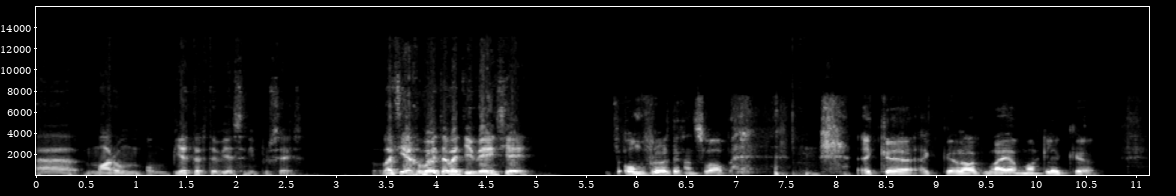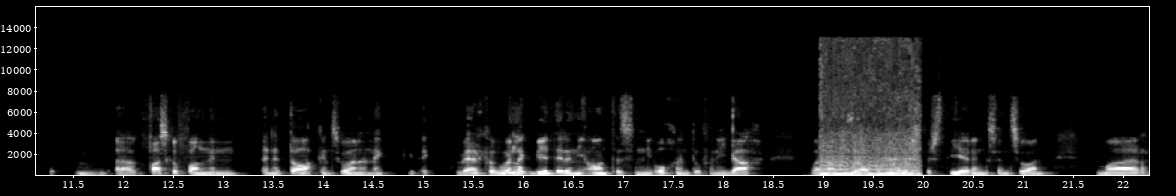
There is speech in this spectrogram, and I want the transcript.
uh maar om om beter te wees in die proses. Wat is jou gewoonte wat jy wens jy het? Om vroeg te gaan slaap. ek uh, ek raak baie maklik uh, uh vasgevang in in 'n taak en so aan en ek ek werk gewoonlik beter in die aand as in die oggend of in die dag want dan is daar minder versteurings en so aan. Maar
